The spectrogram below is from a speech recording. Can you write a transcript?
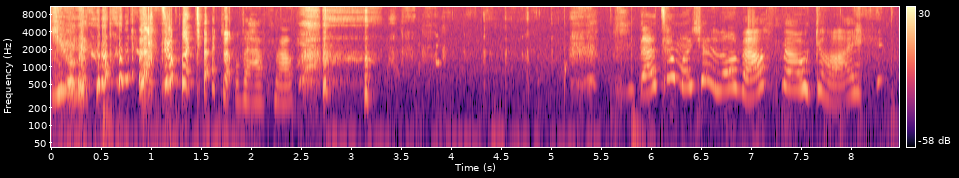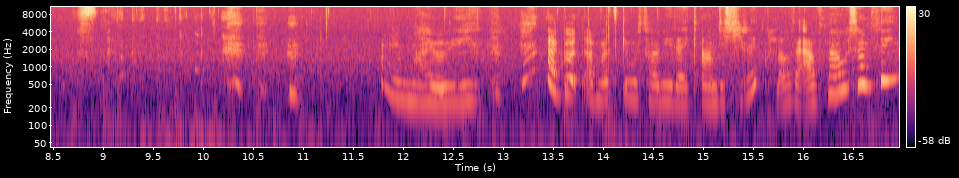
you. That's how much I love Aphmau. That's how much I love Aphmau, guys. Miley. I got that much was probably like, um, does she like love Aphmau or something?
